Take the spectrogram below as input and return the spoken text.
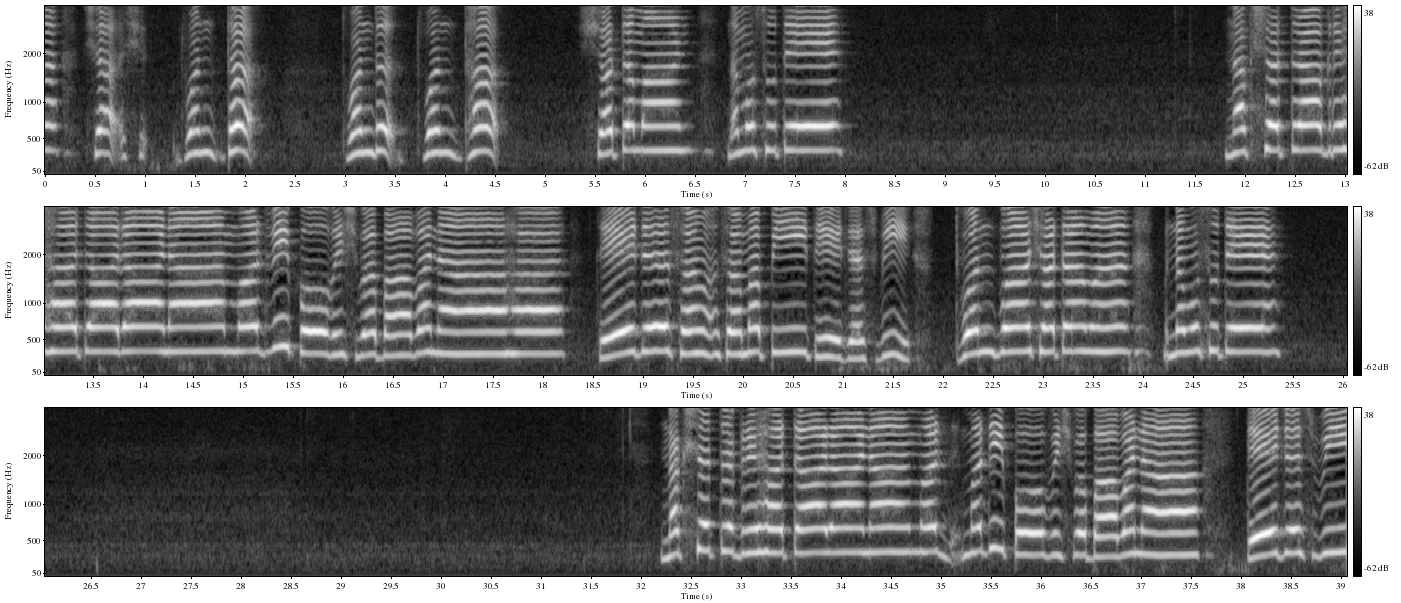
द्वन्द्व द्वन्द्व द्वन्द्व शतमान, नमोस्तुते। नक्षत्रगृहताराणां मद्वीपो विश्वभावनाः। तेजसमपि तेजस्वी द्वन्द्वशतम नमुसुते नक्षत्रगृहताराणां मदीपो विश्वभावना तेजस्वी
